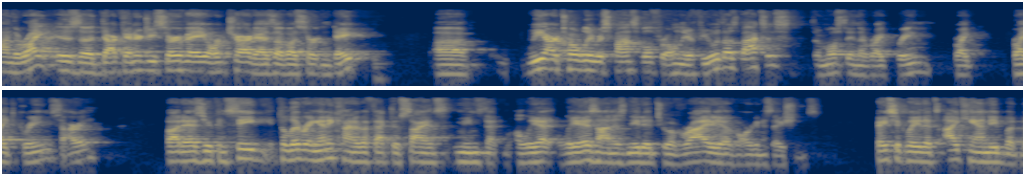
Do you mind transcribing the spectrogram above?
on the right is a dark energy survey org chart as of a certain date. Uh, we are totally responsible for only a few of those boxes. They're mostly in the right green, bright, bright green, sorry. But as you can see, delivering any kind of effective science means that a liaison is needed to a variety of organizations. Basically, that's eye candy, but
